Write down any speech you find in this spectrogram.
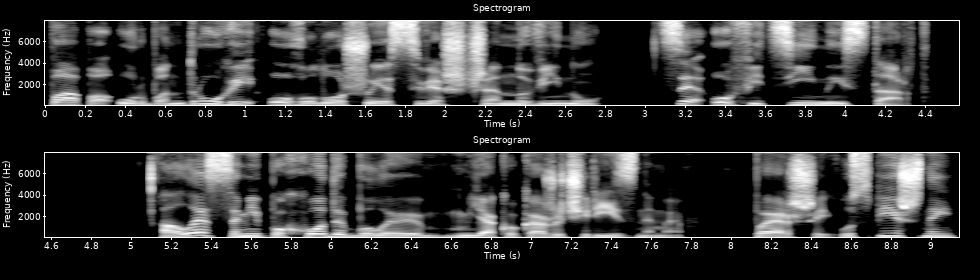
Папа Урбан II оголошує священну війну. Це офіційний старт. Але самі походи були, м'яко кажучи, різними. Перший успішний,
